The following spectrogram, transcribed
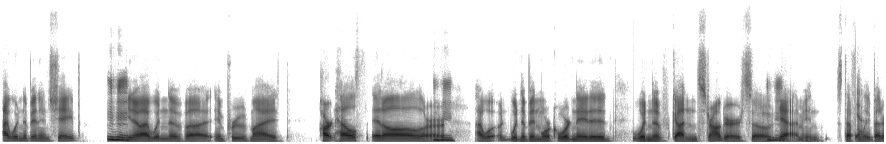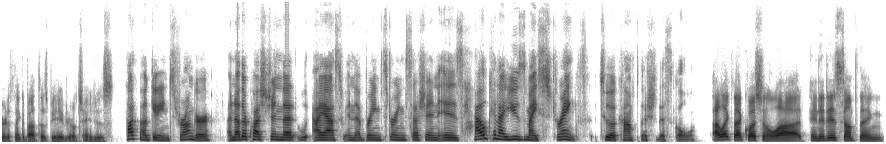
I wouldn't have been in shape. Mm-hmm. You know, I wouldn't have uh, improved my heart health at all or. Mm-hmm I w- wouldn't have been more coordinated, wouldn't have gotten stronger. So, mm-hmm. yeah, I mean, it's definitely yeah. better to think about those behavioral changes. Talk about getting stronger. Another question that I asked in a brainstorming session is how can I use my strength to accomplish this goal? I like that question a lot. And it is something,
